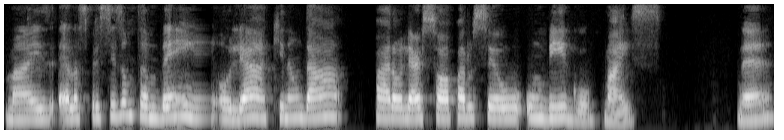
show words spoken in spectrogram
Mas elas precisam também olhar que não dá para olhar só para o seu umbigo mais, né?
